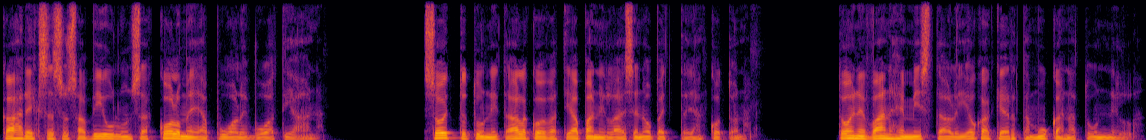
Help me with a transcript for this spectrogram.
kahdeksasosa viulunsa kolme ja puoli vuotiaana. Soittotunnit alkoivat japanilaisen opettajan kotona. Toinen vanhemmista oli joka kerta mukana tunnilla.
